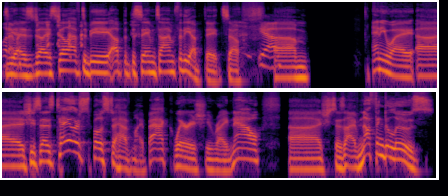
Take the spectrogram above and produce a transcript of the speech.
Whatever. Yeah, I still, I still have to be up at the same time for the update. So yeah. Um. Anyway, uh, she says Taylor's supposed to have my back. Where is she right now? Uh, she says I have nothing to lose.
